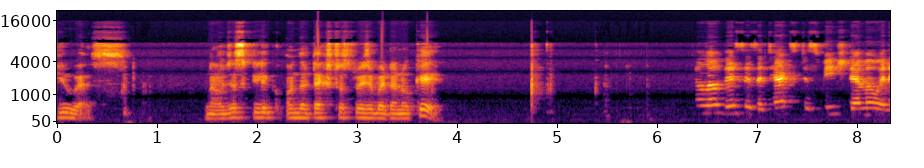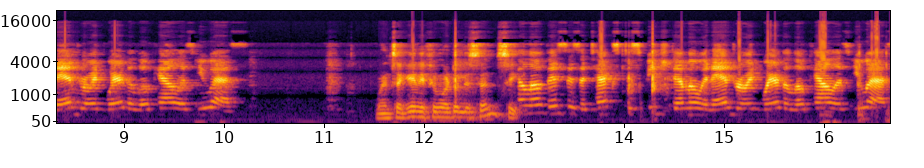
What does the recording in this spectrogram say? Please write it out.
us now just click on the text to speech button okay hello this is a text to speech demo in android where the locale is us once again, if you want to listen, see. Hello, this is a text-to-speech demo in Android where the locale is US.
